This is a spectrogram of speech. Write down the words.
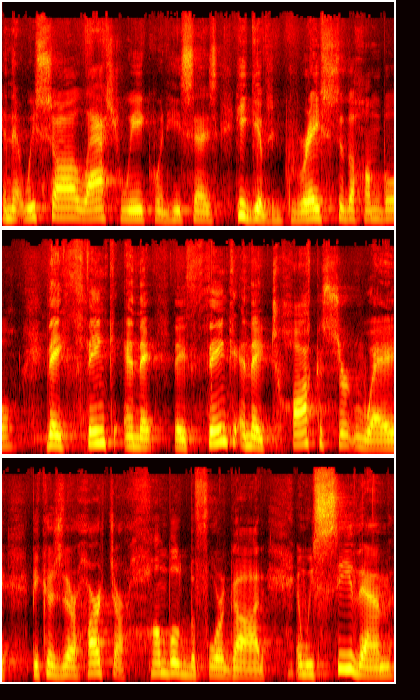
and that we saw last week when he says he gives grace to the humble. They think and they, they think and they talk a certain way because their hearts are humbled before God. And we see them,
